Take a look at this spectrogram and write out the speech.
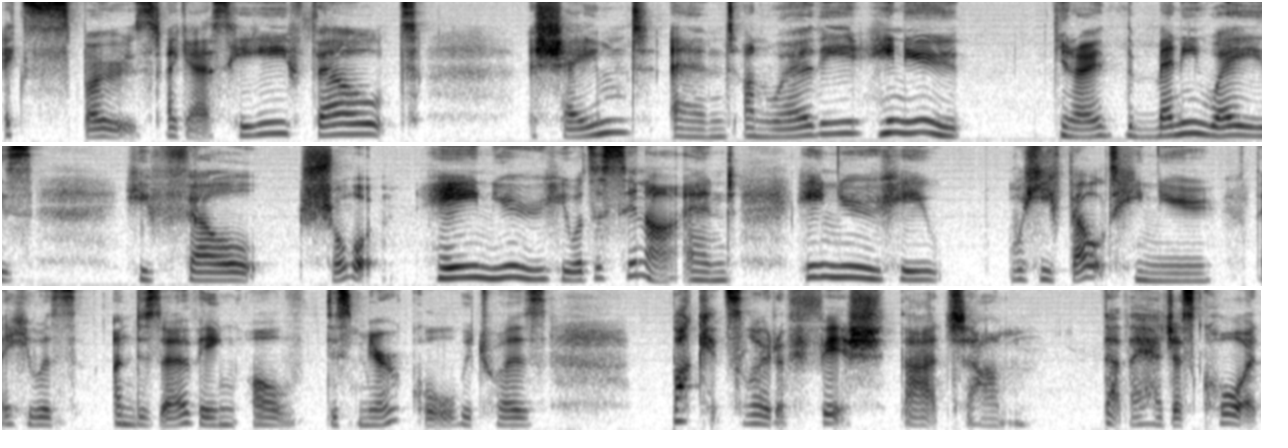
exposed. I guess he felt ashamed and unworthy. He knew, you know, the many ways he fell short. He knew he was a sinner and he knew he well, he felt he knew that he was undeserving of this miracle, which was buckets load of fish that um, that they had just caught.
